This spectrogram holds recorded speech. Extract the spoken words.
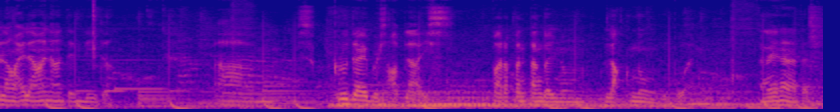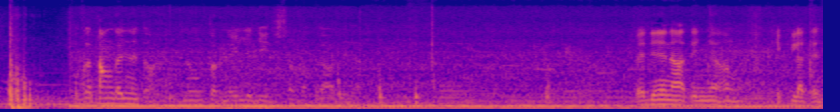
Kailangan, kailangan natin dito. Um, screwdriver sa kaplas para pantanggal nung lock nung upuan. Tanggalin na natin pagkatanggal nito ng tornilyo dito sa magkabila pwede na natin niyang hiklatin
